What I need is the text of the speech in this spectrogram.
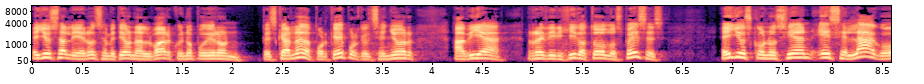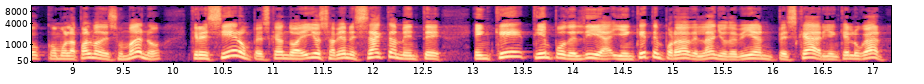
ellos salieron, se metieron al barco y no pudieron pescar nada. ¿Por qué? Porque el Señor había redirigido a todos los peces. Ellos conocían ese lago como la palma de su mano, crecieron pescando a ellos, sabían exactamente en qué tiempo del día y en qué temporada del año debían pescar y en qué lugar.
